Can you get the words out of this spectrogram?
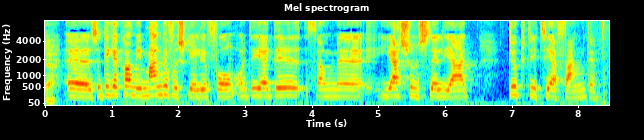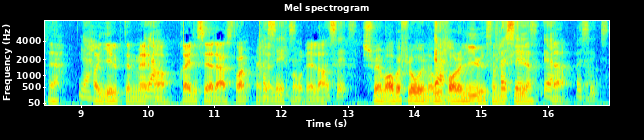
Ja. Øh, så det kan komme i mange forskellige former, og det er det, som øh, jeg synes selv, jeg er dygtig til at fange dem. ja. Ja. Og hjælpe dem med Ja. at realisere deres drøm eller livsmål, eller Præcis. svømme op af floden og Ja. udfordre livet, som Præcis. de siger. Ja, præcis.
